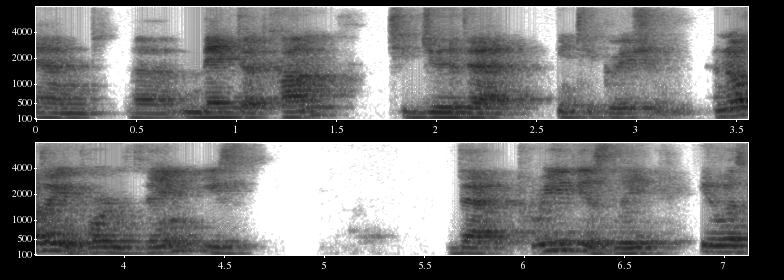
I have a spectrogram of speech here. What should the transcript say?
and uh, Make.com to do that integration. Another important thing is that previously it was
